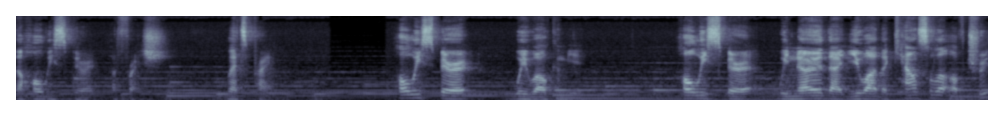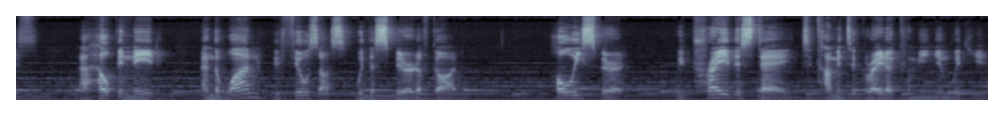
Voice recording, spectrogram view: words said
the Holy Spirit afresh. Let's pray. Holy Spirit, we welcome you. Holy Spirit, we know that you are the counselor of truth, our help in need, and the one who fills us with the Spirit of God. Holy Spirit, we pray this day to come into greater communion with you.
